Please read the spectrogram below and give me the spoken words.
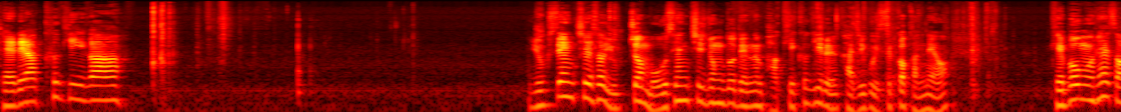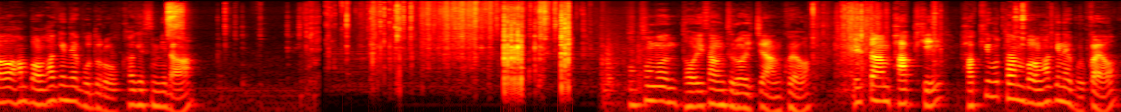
대략 크기가 6cm에서 6.5cm 정도 되는 바퀴 크기를 가지고 있을 것 같네요. 개봉을 해서 한번 확인해 보도록 하겠습니다. 부품은 더 이상 들어있지 않고요. 일단 바퀴, 바퀴부터 한번 확인해 볼까요?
